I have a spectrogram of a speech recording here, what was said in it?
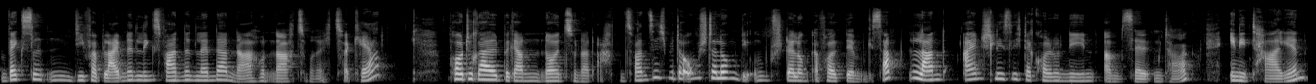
wechselten die verbleibenden linksfahrenden Länder nach und nach zum Rechtsverkehr. Portugal begann 1928 mit der Umstellung. Die Umstellung erfolgte im gesamten Land, einschließlich der Kolonien, am selben Tag. In Italien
